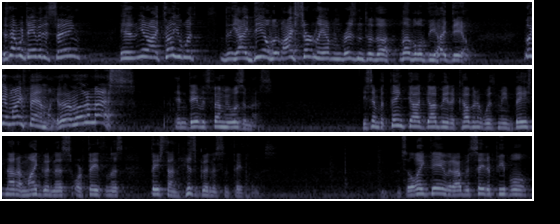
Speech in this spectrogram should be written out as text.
Isn't that what David is saying? You know, I tell you what the ideal, but I certainly haven't risen to the level of the ideal. Look at my family. What a mess. And David's family was a mess. He said, But thank God, God made a covenant with me based not on my goodness or faithfulness, based on his goodness and faithfulness. And so, like David, I would say to people,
